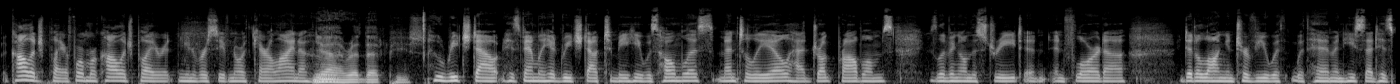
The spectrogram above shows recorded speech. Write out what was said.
a college player, former college player at the University of North Carolina who Yeah, I read that piece. who reached out. His family had reached out to me. He was homeless, mentally ill, had drug problems. He was living on the street in, in Florida. I did a long interview with, with him, and he said his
